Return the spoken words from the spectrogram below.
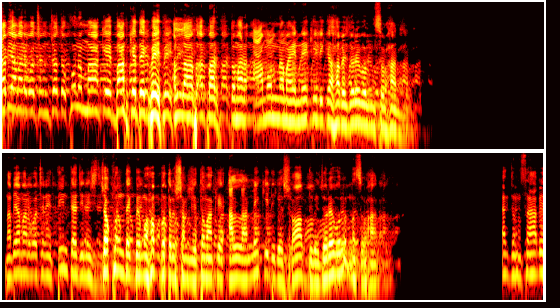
নবী আমার বলছেন যতক্ষণ মাকে বাপকে দেখবে আল্লাহ আকবার তোমার আমন নামায় নেকি লিখা হবে। জোরে বলুন সুবহানাল্লাহ। নবী আমার বলছেন এই তিনটা জিনিস যখন দেখবে মহব্বতের সঙ্গে তোমাকে আল্লাহ নেকি দিবে সব দিবে। জোরে বলুন না সুবহানাল্লাহ। একজন সাহাবী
